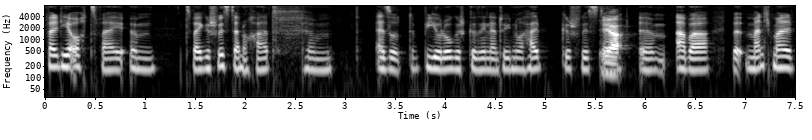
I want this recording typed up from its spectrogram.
weil die auch zwei, ähm, zwei Geschwister noch hat. Ähm, also biologisch gesehen natürlich nur Halbgeschwister. Ja. Ähm, aber manchmal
